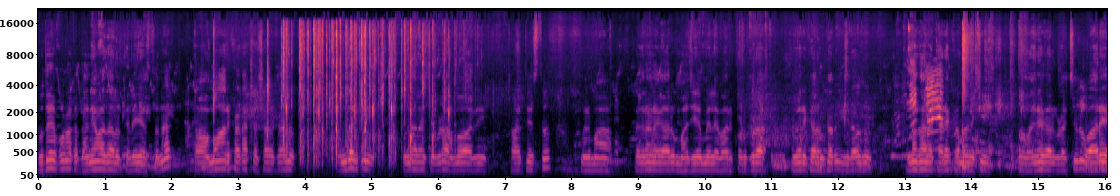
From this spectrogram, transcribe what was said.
హృదయపూర్వక ధన్యవాదాలు తెలియజేస్తున్నా. ఆ అమ్మవారి కటాక్షాలు అందరికీ ఉండాలని కూడా అమ్మవారిని ప్రార్థిస్తూ మరి మా పెదనాన్న గారు మాజీ ఎమ్మెల్యే వారి కొడుకు కూడా అమెరికాలో ఉంటారు. ఈరోజు అన్నదాన కార్యక్రమానికి మా వదిన గారు కూడా వచ్చారు. వారే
